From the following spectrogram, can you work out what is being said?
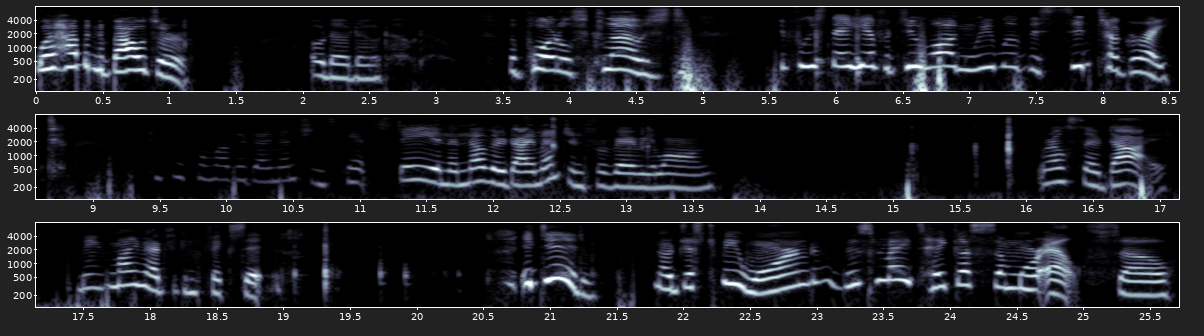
What happened to Bowser? Oh no, no, no, no. The portal's closed. If we stay here for too long, we will disintegrate. People from other dimensions can't stay in another dimension for very long. Or else they'll die. Maybe my magic can fix it. It did! Now, just to be warned, this may take us somewhere else, so.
